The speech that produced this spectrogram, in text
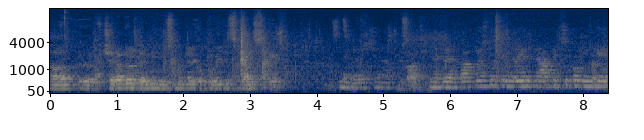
A e, včera byl termín, kdy jsme měli odpovědět z Fransky. Nebyl včera. Nebyl, pak jsme si měli dát ty připomínky.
